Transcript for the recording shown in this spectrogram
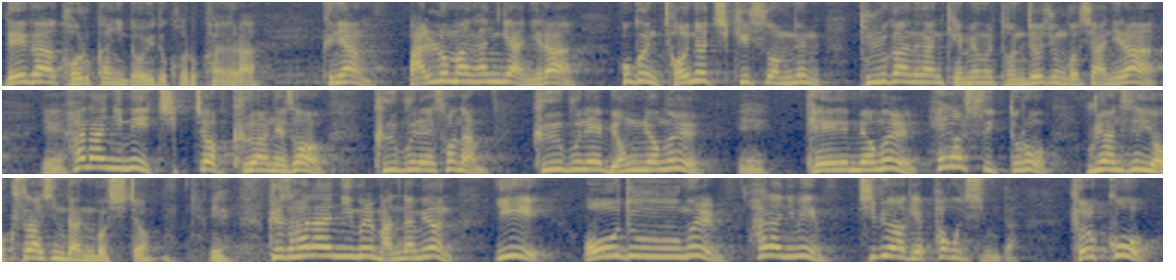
내가 거룩하니 너희도 거룩하여라. 그냥 말로만 한 게 아니라 혹은 전혀 지킬 수 없는 불가능한 계명을 던져준 것이 아니라 예, 하나님이 직접 그 안에서 그분의 선함, 그분의 명령을 예, 계명을 행할 수 있도록 우리 안에서 역사하신다는 것이죠. 예, 그래서 하나님을 만나면 이 어둠을 하나님이 집요하게 파고드십니다. 결코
